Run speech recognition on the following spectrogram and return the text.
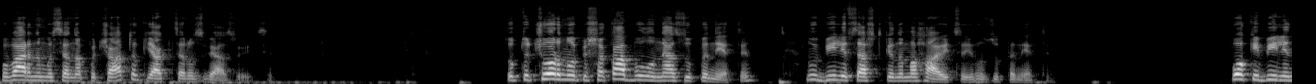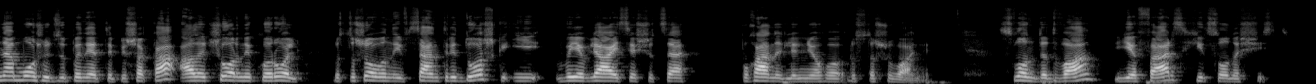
Повернемося на початок, як це розв'язується. Тобто чорного пішака було не зупинити. Ну, білі все ж таки намагаються його зупинити. Поки білі не можуть зупинити пішака, але чорний король розташований в центрі дошки, і виявляється, що це погане для нього розташування. Слон d2 є ферзь, хід слона 6.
